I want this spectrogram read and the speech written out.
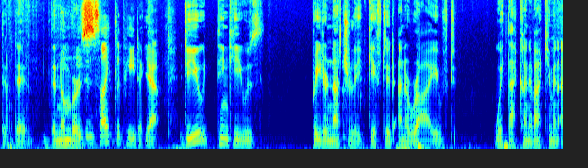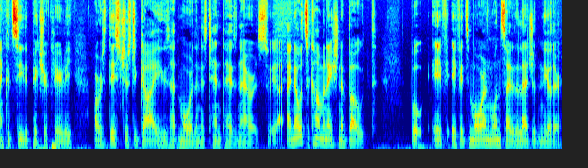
the, the, the numbers. He's encyclopedic. Yeah. Do you think he was preternaturally gifted and arrived with that kind of acumen and could see the picture clearly, or is this just a guy who's had more than his ten thousand hours? So I know it's a combination of both, but if if it's more on one side of the ledger than the other,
